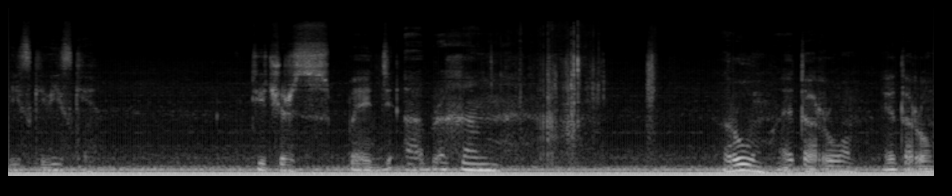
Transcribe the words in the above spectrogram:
виски, виски. Teachers Пэдди Абрахам. Рум, это ром, это ром.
